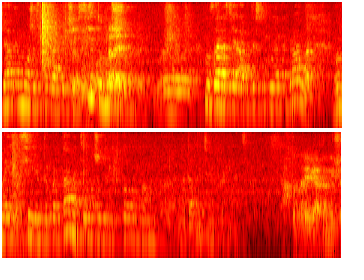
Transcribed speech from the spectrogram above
Я не можу сказати, чи всі, тому що е, ну, зараз я акти з собою не брала, вони всі є в департаменті, я можу додатково вам надати цю інформацію. А хто перевірятиме, якщо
